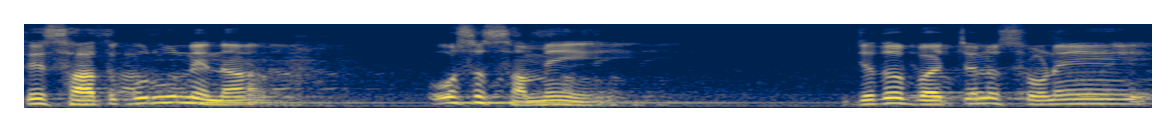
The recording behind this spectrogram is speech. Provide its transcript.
ਤੇ ਸਤਿਗੁਰੂ ਨੇ ਨਾ ਉਸ ਸਮੇਂ ਜਦੋਂ ਬਚਨ ਸੁਣੇ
